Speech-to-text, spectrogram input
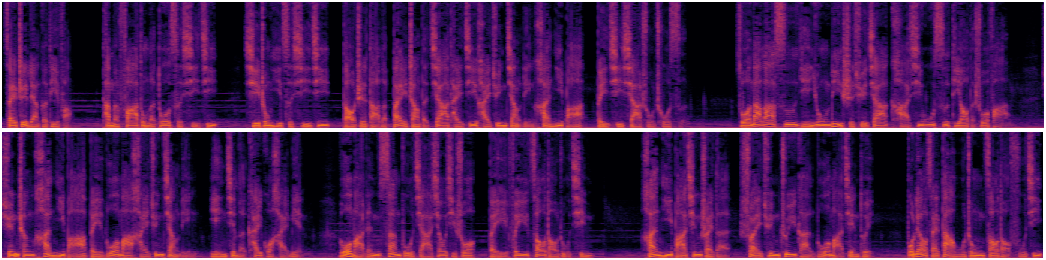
在这两个地方，他们发动了多次袭击。其中一次袭击导致打了败仗的迦太基海军将领汉尼拔被其下属处死。佐纳拉斯引用历史学家卡西乌斯·迪奥的说法，宣称汉尼拔被罗马海军将领引进了开阔海面。罗马人散布假消息说北非遭到入侵，汉尼拔轻率地率军追赶罗马舰队，不料在大雾中遭到伏击，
